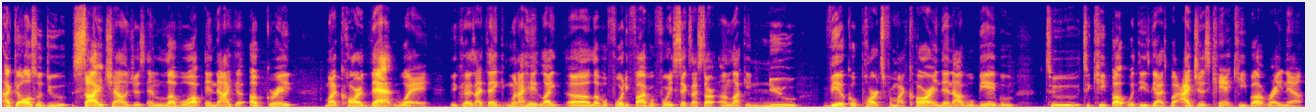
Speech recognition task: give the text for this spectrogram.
I could also do side challenges and level up and now I could upgrade my car that way because I think when I hit like uh, level 45 or 46 I start unlocking new vehicle parts for my car and then I will be able to to keep up with these guys but I just can't keep up right now.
